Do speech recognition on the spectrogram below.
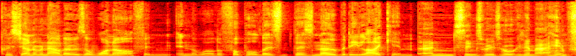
Cristiano Ronaldo is a one-off in, in the world of football. There's there's nobody like him. And since we're talking about him,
